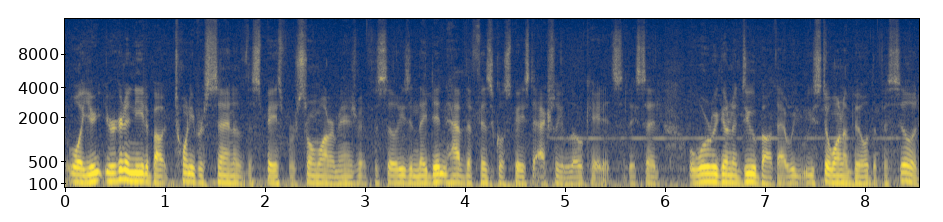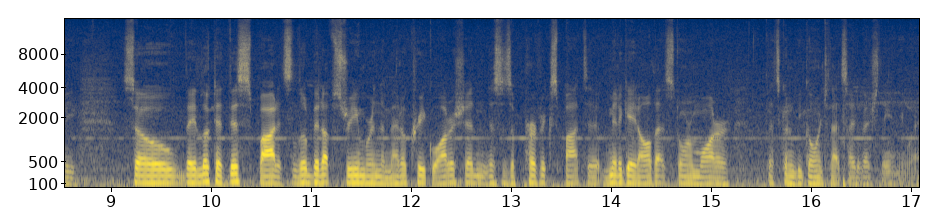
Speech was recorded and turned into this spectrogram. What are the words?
well, you're, you're going to need about 20% of the space for stormwater management facilities, and they didn't have the physical space to actually locate it. So they said, well, what are we going to do about that? We, we still want to build the facility. So they looked at this spot. It's a little bit upstream. We're in the Meadow Creek watershed, and this is a perfect spot to mitigate all that stormwater that's going to be going to that site eventually anyway.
